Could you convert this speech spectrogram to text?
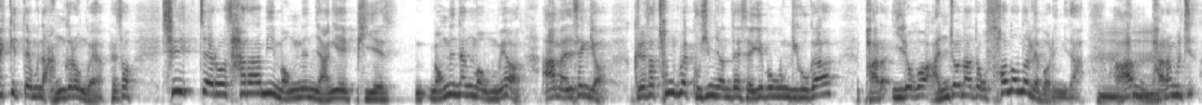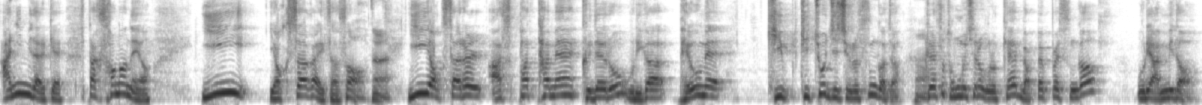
했기 때문에 안 그런 거예요. 그래서 실제로 사람이 먹는 양에 비해 먹는 양 먹으면 암 안 생겨. 그래서 1990년대 세계보건기구가 이러고 안전하다고 선언을 해버립니다. 음. 암 발암물질 아닙니다. 이렇게 딱 선언해요. 이 역사가 있어서 네. 이 역사를 아스파탐에 그대로 우리가 배움에 기, 기초 지식으로 쓴 거죠. 어. 그래서 동물실험 그렇게 몇백 배 쓴 거 우리 안 믿어.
